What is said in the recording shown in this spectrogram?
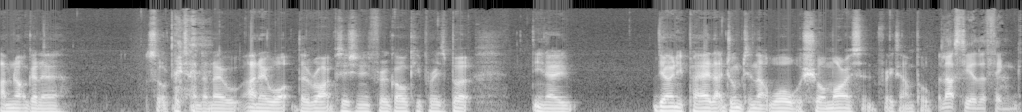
I'm not gonna sort of pretend I know I know what the right position is for a goalkeeper is. But you know, the only player that jumped in that wall was Sean Morrison, for example. But that's the other thing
